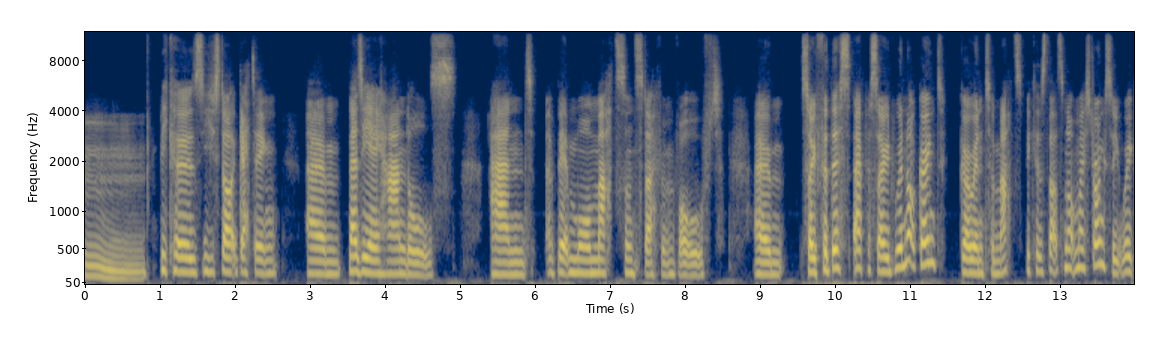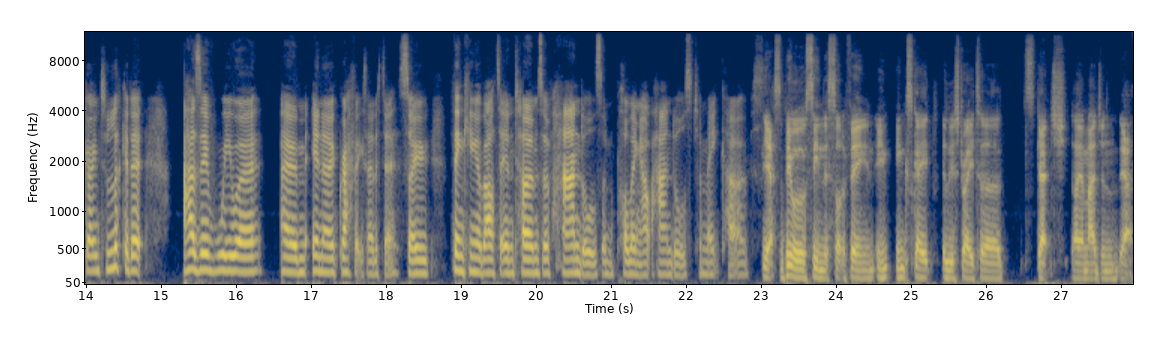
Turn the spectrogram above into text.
Mm. because you start getting um, Bezier handles and a bit more maths and stuff involved. Um, so for this episode, we're not going to go into maths because that's not my strong suit. We're going to look at it as if we were um, in a graphics editor. So thinking about it in terms of handles and pulling out handles to make curves. Yes, and people have seen this sort of thing in Inkscape, Illustrator, Sketch. I imagine, yeah,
